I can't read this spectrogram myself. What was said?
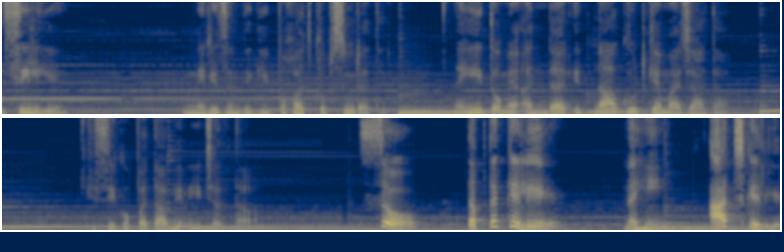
इसीलिए मेरी ज़िंदगी बहुत खूबसूरत है। नहीं तो मैं अंदर इतना घुट के मर जाता। किसी को पता भी नहीं चलता। सो so, तब तक के लिए नहीं आज के लिए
